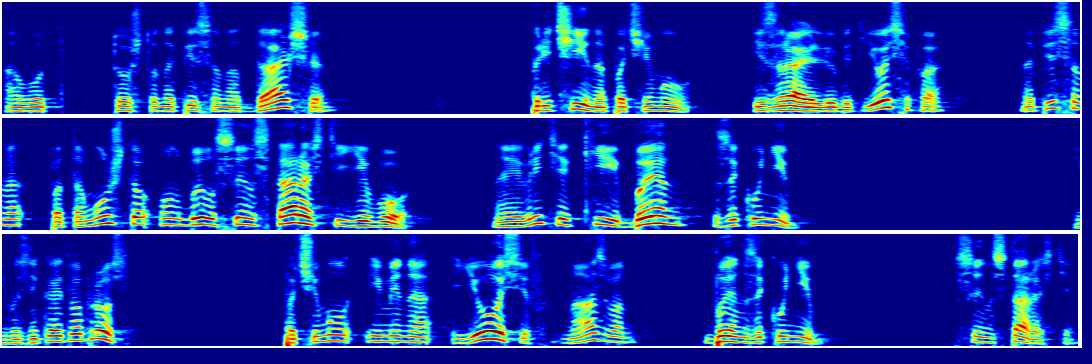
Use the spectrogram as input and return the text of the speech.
А вот то, что написано дальше, причина, почему Израиль любит Иосифа, написано, потому что он был сын старости его. На иврите ки бен закуним. И возникает вопрос, почему именно Иосиф назван бен закуним, сын старости?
